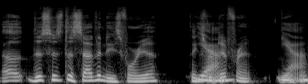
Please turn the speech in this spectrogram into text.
Uh, this is the 70s for you. Things Yeah. were different. Yeah.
